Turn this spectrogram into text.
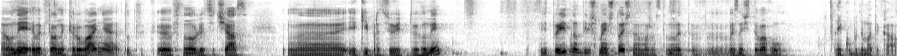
е, неї електронне керування. Тут е, встановлюється час, е, який працюють двигуни. Відповідно, більш-менш точно ми можемо встановити, визначити вагу, яку буде мати кава.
